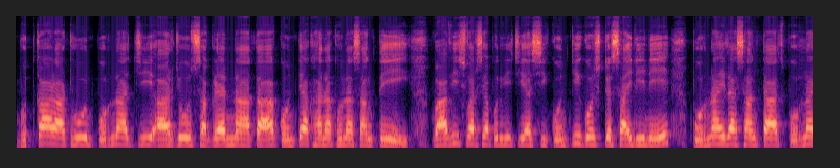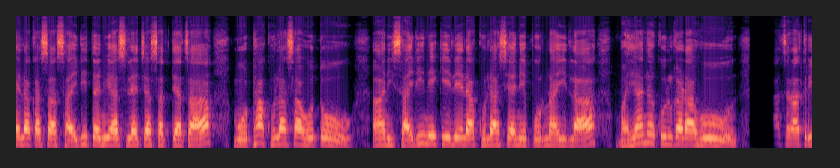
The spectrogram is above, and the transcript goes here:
भूतकाळ आठवून पूर्णाजी अर्जुन सगळ्यांना आता आता कोणत्या खानाखुना सांगते? बावीस वर्षापूर्वीची अशी कोणती गोष्ट सायलीने पूर्णाईला सांगताच? पूर्णाईला कसा सायली तन्वी असल्याच्या सत्याचा मोठा खुलासा होतो. आणि सायलीने केलेल्या खुलाशाने पूर्णाईला भयानक उलगडा होऊन आज रात्री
